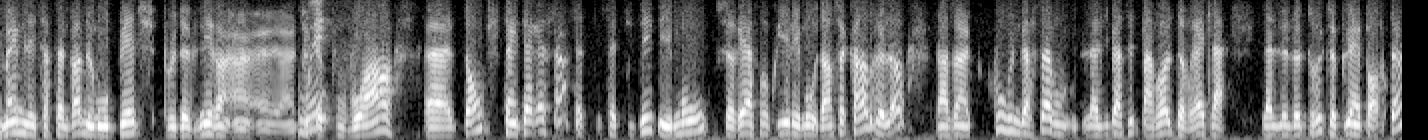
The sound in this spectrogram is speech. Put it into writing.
même les certaines femmes, le mot bitch peut devenir un, un, truc de pouvoir. Euh, donc, c'est intéressant cette, cette, idée des mots, se réapproprier les mots. Dans ce cadre-là, dans un cours universitaire où la liberté de parole devrait être la, le, truc le plus important,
